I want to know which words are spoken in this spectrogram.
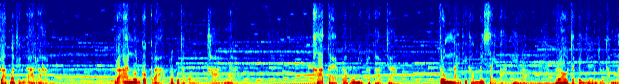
กลับมาถึงอาราม พระอานนท์ก็กราบพระพุทธองค์ถามว่า ข้าแต่พระผู้มีพระภาคเจ้า ตรงไหนที่เขาไม่ใส่บาตรให้เรา เราจะไปยืนอยู่ทำไม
